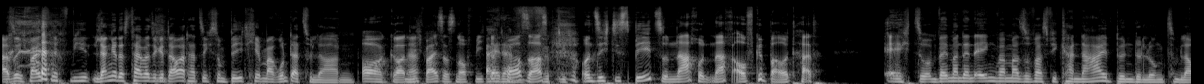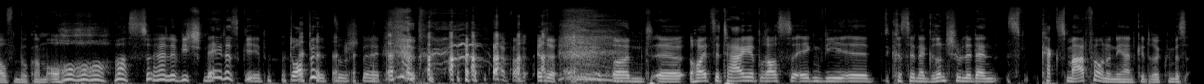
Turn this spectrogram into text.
Also ich weiß nicht, wie lange das teilweise gedauert hat, sich so ein Bildchen mal runterzuladen. Oh Gott, Ne? ich weiß das noch, wie ich Alter, davor saß wirklich. und sich das Bild so nach und nach aufgebaut hat. Echt so. Und wenn man dann irgendwann mal sowas wie Kanalbündelung zum Laufen bekommt, oh, was zur Hölle, wie schnell das geht. Doppelt so schnell. Einfach irre. Und äh, heutzutage brauchst du irgendwie, äh, kriegst du in der Grundschule dein Kack-Smartphone in die Hand gedrückt und bist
